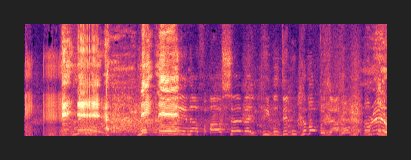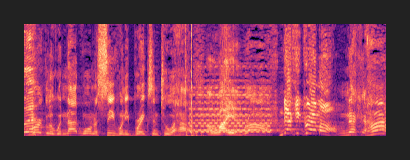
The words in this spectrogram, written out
Nick, Funnily enough, our survey people didn't come up with that one. Something a burglar would not want to see when he breaks into a house. A lion. Right. Naked grandma! Naked, huh?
